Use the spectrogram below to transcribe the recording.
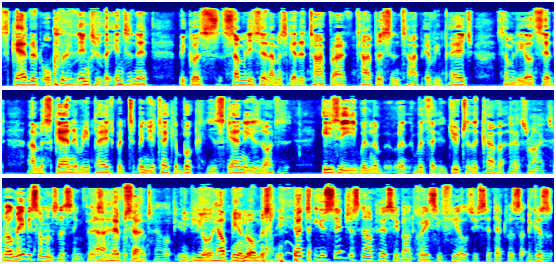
scan it or put it into the internet because somebody said I must get a typewriter, typist and type every page. Somebody else said I must scan every page. But when you take a book, scanning is not easy when the, with the due to the cover. That's right. Well, maybe someone's listening, Percy. I hope so. To help you. You'll help me enormously. but you said just now, Percy, about Gracie Fields. You said that was because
